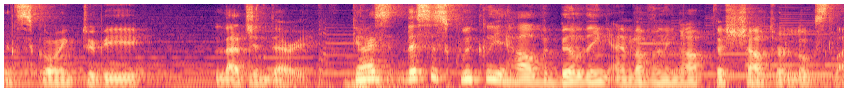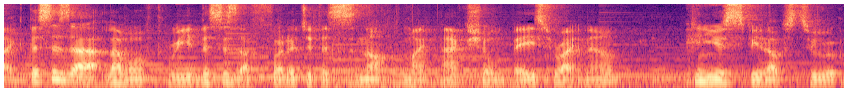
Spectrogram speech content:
it's going to be legendary. Guys, this is quickly how the building and leveling up the shelter looks like. This is at level 3, this is a footage, this is not my actual base right now. You can use speed ups to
